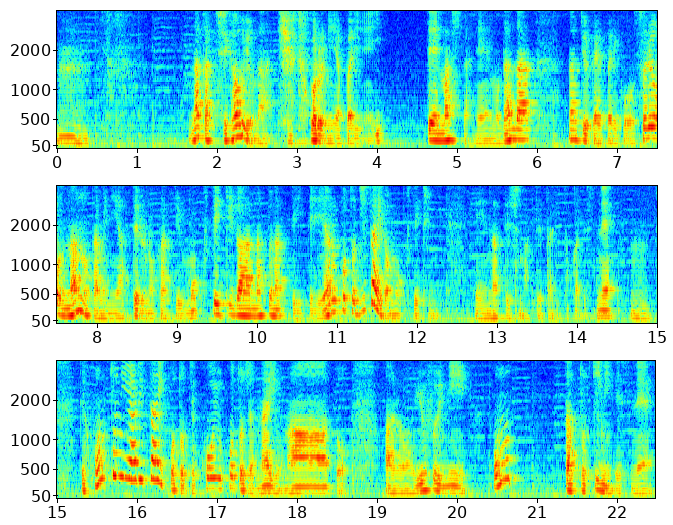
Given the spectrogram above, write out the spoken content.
うんなんか違うよなっていうところにやっぱりね行ってましたね。もうだんだんなんていうかやっぱりこうそれを何のためにやってるのかっていう目的がなくなっていてやること自体が目的にえなってしまってたりとかですね、うん、で本当にやりたいことってこういうことじゃないよなとあのいうふうに思った時にですね、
